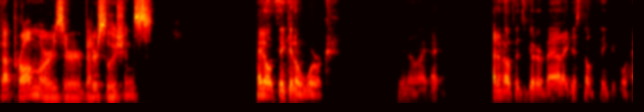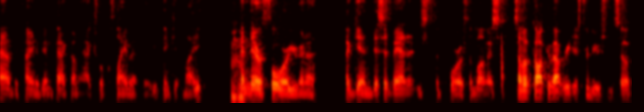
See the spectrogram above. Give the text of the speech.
that problem, or is there better solutions? I don't think it'll work. You know, I, I, I don't know if it's good or bad. I just don't think it will have the kind of impact on actual climate that we think it might. Mm-hmm. And therefore, you're going to, again, disadvantage the poorest among us. Some have talked about redistribution. So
